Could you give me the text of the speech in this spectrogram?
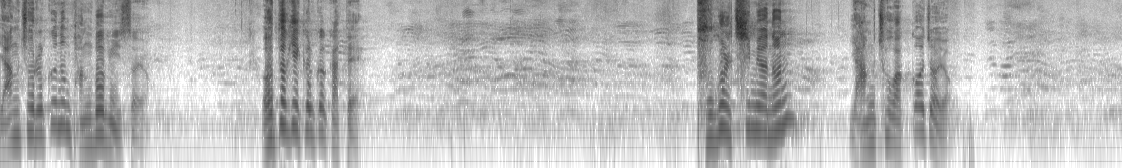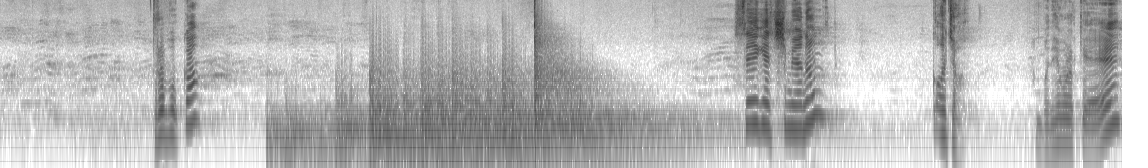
양초를 끄는 방법이 있어요. 어떻게 끌 것 같아? 북을 치면은 양초가 꺼져요. 들어볼까? 세게 치면은 꺼져. 한번 해볼게.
